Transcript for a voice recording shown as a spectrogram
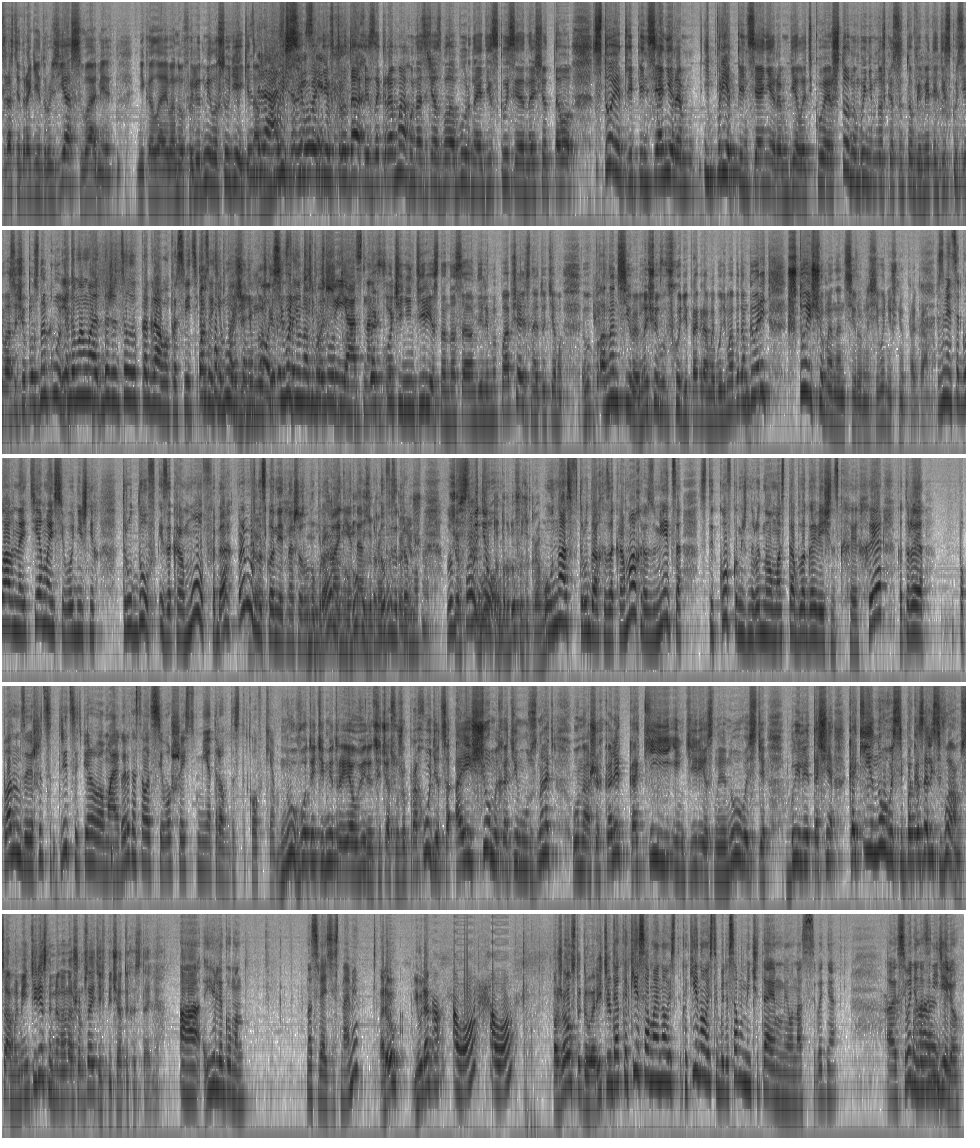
Здравствуйте, дорогие друзья, с вами Николай Иванов и Людмила Судейкина. Мы сегодня в трудах и закромах. У нас сейчас была бурная дискуссия насчет того, стоит ли пенсионерам и предпенсионерам делать кое-что, но мы немножко с итогами этой дискуссии вас еще познакомим. Я думаю, мы даже целую программу просветим, По- посвятим попозже немножко. поводу, Сегодня у нас просто вот, ясно как очень интересно на самом деле мы пообщались на эту тему. Анонсируем, но еще в ходе программы будем об этом говорить. Что еще мы анонсируем на сегодняшнюю программу? Разумеется, главная тема сегодняшних трудов и закромов, да? Правильно можно склонять наше Ну, правильно, название? трудов да, и закромов, конечно. Вот Серпа и сегодня Волта, трудов и закромов. У нас в трудах и закромах, разумеется, стыковка международного моста Благовещенск-Хэ-Хэ, которая по планам завершится 31 мая. Говорят, осталось всего 6 метров до стыковки. Ну, вот эти метры, я уверен, сейчас уже проходятся. А еще мы хотим узнать у наших коллег, какие интересные новости были, точнее, какие новости показались вам самыми интересными на нашем сайте в печатных изданиях. А Юлия Гоман на связи с нами. Алло, Юля, А, Алло, алло. пожалуйста, говорите. Да, какие самые новости, какие новости были самыми читаемыми у нас сегодня? А, Сегодня на за А, неделю.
